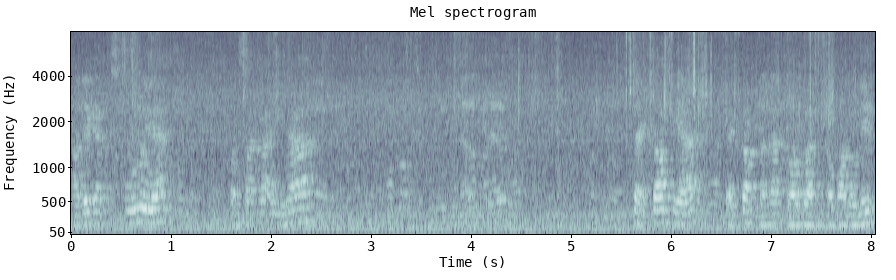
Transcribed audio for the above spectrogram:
adegan 10 ya. Tersangka IH cekcok ya. Cekcok dengan korban Komarudin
